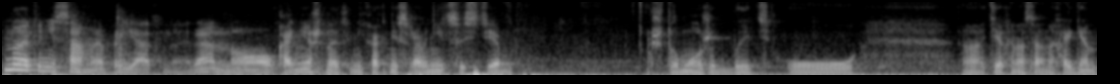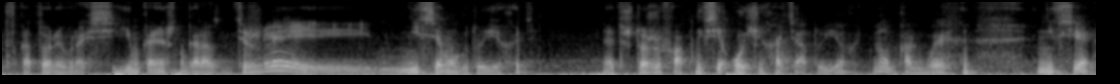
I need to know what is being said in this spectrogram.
ну, это не самое приятное, да, но, конечно, это никак не сравнится с тем, что может быть у э, тех иностранных агентов, которые в России. Им, конечно, гораздо тяжелее, и не все могут уехать. Это же тоже факт. Не все очень хотят уехать. Ну, как бы, не все,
